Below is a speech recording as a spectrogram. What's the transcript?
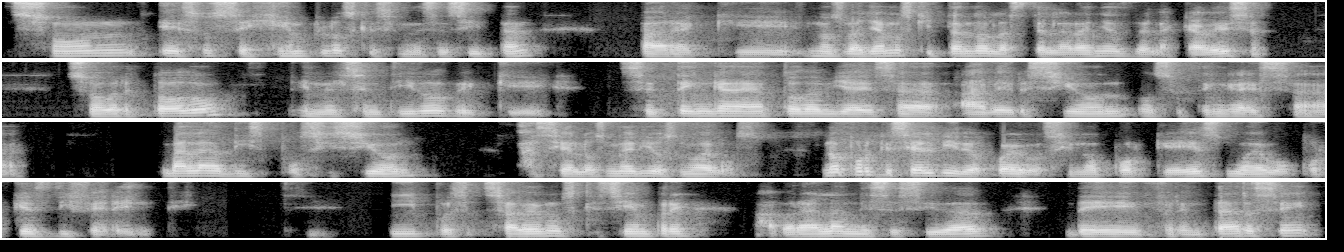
son esos ejemplos que se necesitan para que nos vayamos quitando las telarañas de la cabeza, sobre todo en el sentido de que se tenga todavía esa aversión o se tenga esa mala disposición hacia los medios nuevos. No porque sea el videojuego, sino porque es nuevo, porque es diferente. Y pues sabemos que siempre habrá la necesidad de enfrentarse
